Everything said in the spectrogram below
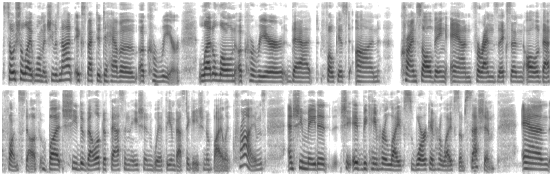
socialite woman. She was not expected to have a, a career, let alone a career that focused on crime solving and forensics and all of that fun stuff. But she developed a fascination with the investigation of violent crimes and she made it, she, it became her life's work and her life's obsession. And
